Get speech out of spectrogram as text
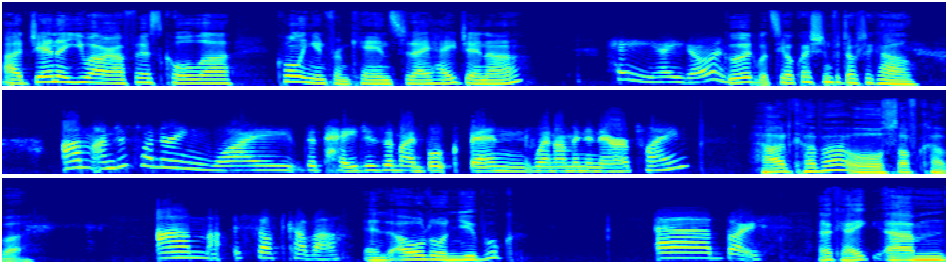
Uh, Jenna, you are our first caller, calling in from Cairns today. Hey, Jenna. Hey, how you going? Good. What's your question for Dr. Karl? Um, I'm just wondering why the pages of my book bend when I'm in an aeroplane. Hardcover or soft cover? Um, soft cover. And old or new book? Uh, both. Okay. Um,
